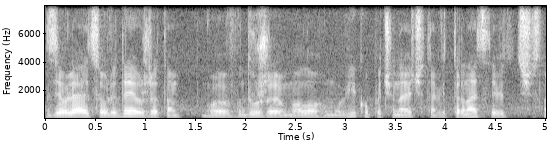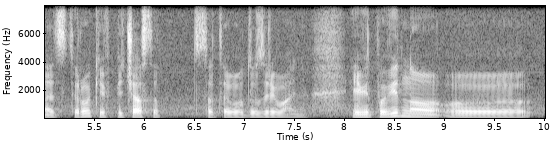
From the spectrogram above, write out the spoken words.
з'являється у людей вже там е, в дуже малому віку, починаючи там від 13 від 16 років під час статевого дозрівання. І відповідно е,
